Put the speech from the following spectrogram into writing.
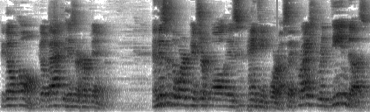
to go home, to go back to his or her family. And this is the word picture Paul is painting for us that Christ redeemed us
